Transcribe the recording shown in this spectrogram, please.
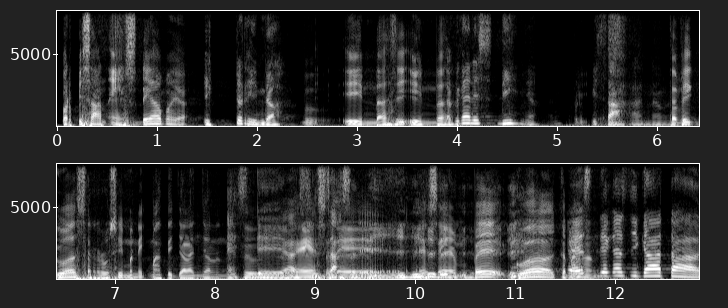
perpisahan SD apa ya? itu terindah Indah sih indah. tapi kan ada sedihnya perpisahan namanya. Tapi gua seru sih menikmati jalan-jalan itu. SD ya, susah sedih. SMP gua kenangan SD kan singkatan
